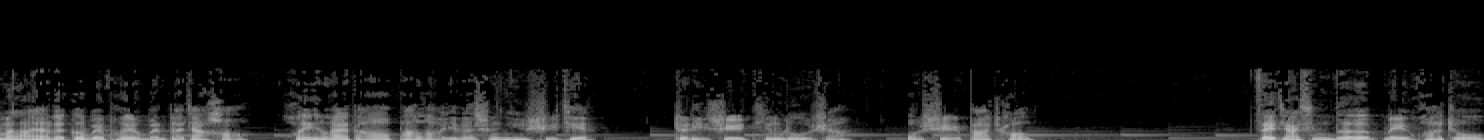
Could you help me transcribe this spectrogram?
马拉雅的各位朋友们，大家好，欢迎来到巴老爷的声音世界，这里是听路上，我是巴超。在嘉兴的梅花洲，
